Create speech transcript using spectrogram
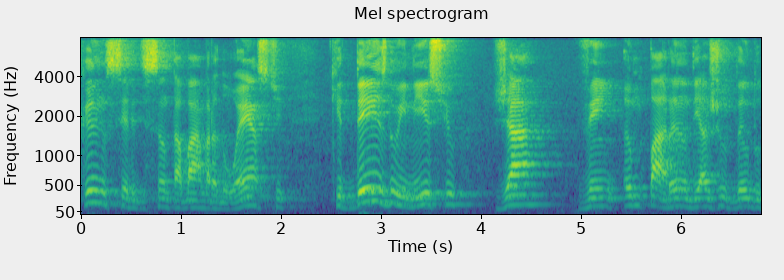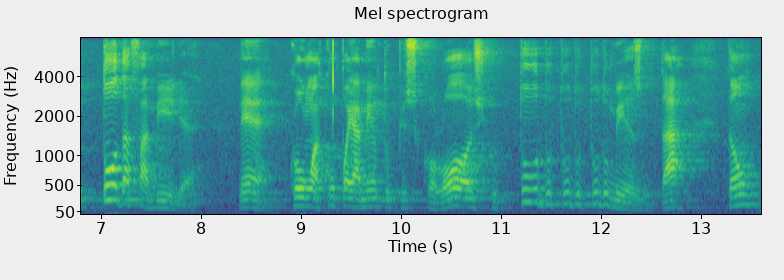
Câncer de Santa Bárbara do Oeste, que desde o início já vem amparando e ajudando toda a família, né? com acompanhamento psicológico, tudo, tudo, tudo mesmo, tá? Então,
